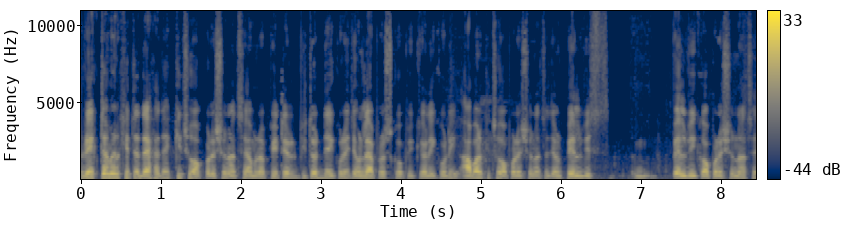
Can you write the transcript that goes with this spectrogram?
রেকটামের ক্ষেত্রে দেখা যায় কিছু অপারেশন আছে আমরা পেটের ভিতর দিয়ে করি যেমন ল্যাপ্রোস্কোপিক্যালি করি। আবার কিছু অপারেশন আছে যেমন পেলভিস পেলভিক অপারেশন আছে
